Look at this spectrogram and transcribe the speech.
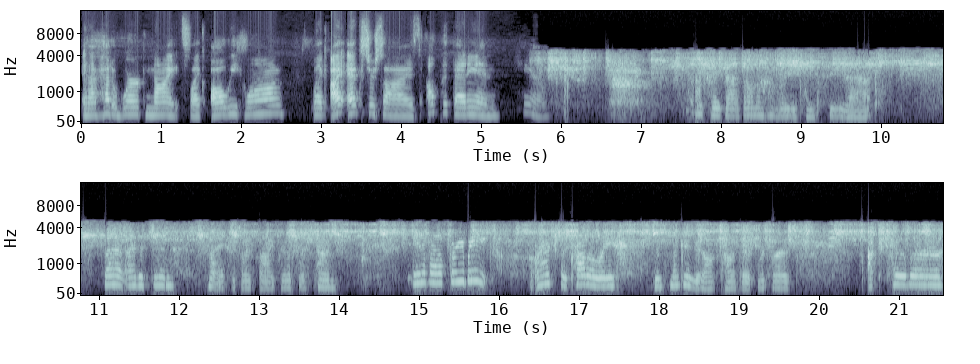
and I've had to work nights like all week long. Like I exercise. I'll put that in here. Okay, guys, I don't know how well you can see that. But I just did my exercise bike for the first time in about three weeks. Or actually, probably since my Goo Dolls concert, which was October.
